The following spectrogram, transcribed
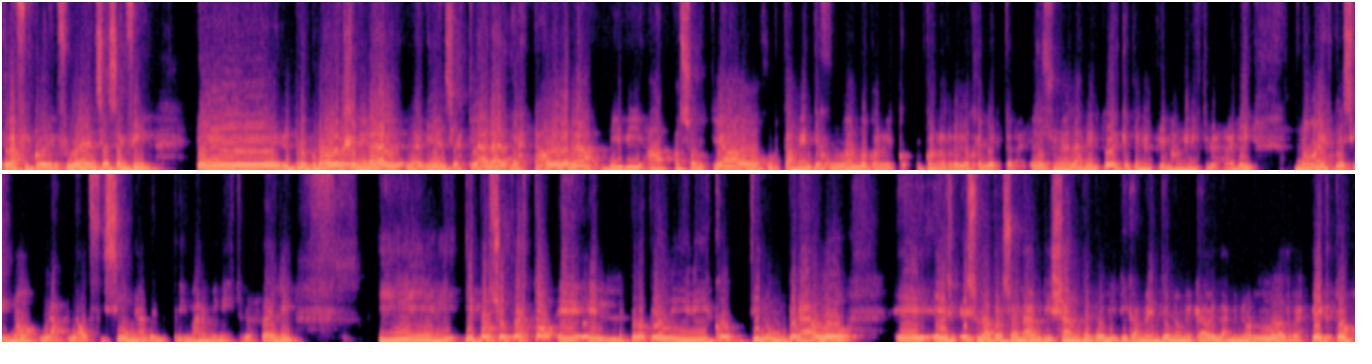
tráfico de influencias, en fin. Eh, el procurador general, la evidencia es clara y hasta ahora Bibi ha, sorteado justamente jugando con el, reloj electoral. Esa es una de las virtudes que tiene el primer ministro israelí, no este, sino la, oficina del primer ministro israelí. Y, por supuesto, eh, el propio Bibi tiene un grado, eh, es una persona brillante políticamente, no me cabe la menor duda al respecto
